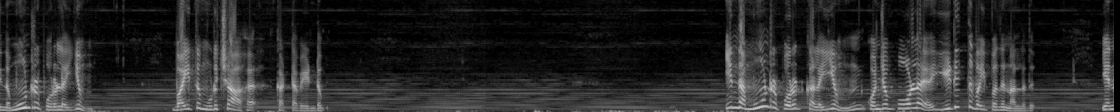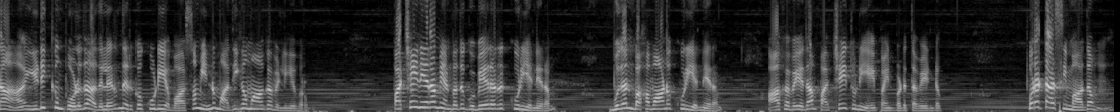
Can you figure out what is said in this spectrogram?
இந்த மூன்று பொருளையும் வைத்து முடிச்சாக கட்ட வேண்டும். இந்த மூன்று பொருட்களையும் கொஞ்சம் போல இடித்து வைப்பது நல்லது. ஏன்னா இடிக்கும் பொழுது அதிலிருந்து இருக்கக்கூடிய வாசம் இன்னும் அதிகமாக வெளியே வரும். பச்சை நிறம் என்பது குபேரருக்குரிய நிறம் புதன் பகவானுக்குரிய நிறம். ஆகவே தான் பச்சை துணியை பயன்படுத்த வேண்டும். புரட்டாசி மாதம்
